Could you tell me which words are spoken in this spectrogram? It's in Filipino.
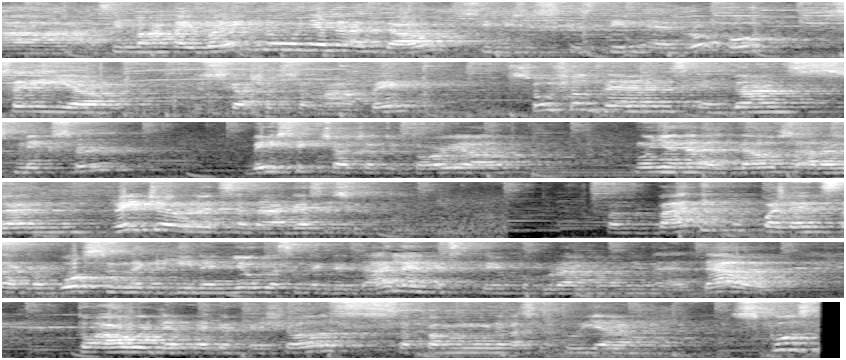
Ah, si makakaibahin doon niya na aldaw, si Mrs. Christine N. Rocco sa iyang discussion sa MAPE, Social Dance and Dance Mixer, Basic Cha-Cha Tutorial, ngunya na aldaw sa aralan, Radio Aralan sa Naga si Pagbati po pala sa gabos na naghihinan nyo kasi nagdadalan kasi ito yung programa ni na aldaw. To our DepEd officials, sa pangunguna kasi tuyang schools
